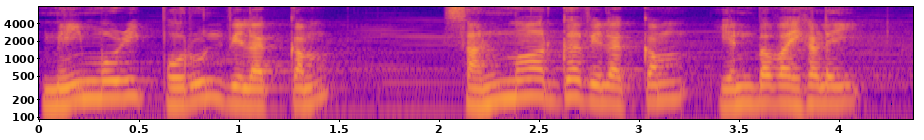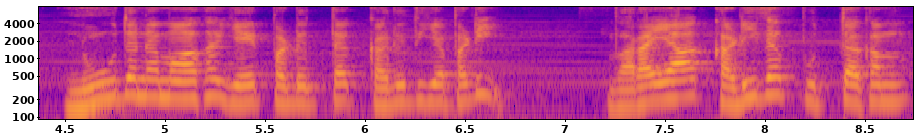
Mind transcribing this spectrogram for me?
மெய்மொழி பொருள் விளக்கம் சன்மார்க்க விளக்கம் என்பவைகளை நூதனமாக ஏற்படுத்த கருதியபடி வரையா கடித புத்தகம்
